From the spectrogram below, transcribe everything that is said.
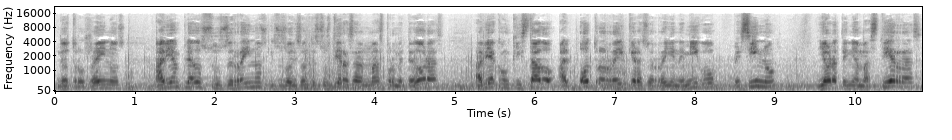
de otros reinos, había ampliado sus reinos y sus horizontes, sus tierras eran más prometedoras, había conquistado al otro rey que era su rey enemigo, vecino, y ahora tenía más tierras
